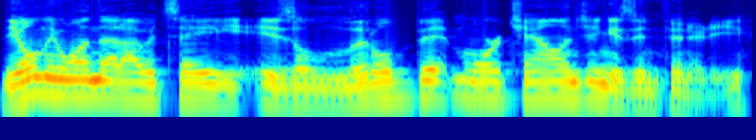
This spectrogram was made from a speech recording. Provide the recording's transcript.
The only one that I would say is a little bit more challenging is Infinity.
